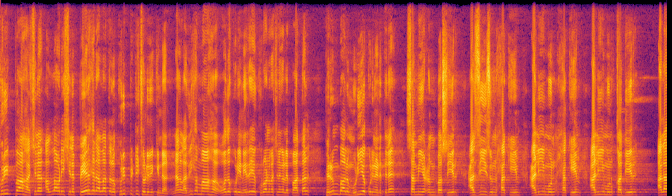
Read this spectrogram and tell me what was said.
குறிப்பாக சில அல்லாவுடைய சில பெயர்கள் அல்லாஹ் தாலா குறிப்பிட்டு சொல்லியிருக்கின்றான். நாங்கள் அதிகமாக ஓதக்கூடிய நிறைய குர்வான் வசனங்களை பார்த்தால் பெரும்பாலும் முடியக்கூடிய இடத்துல சமீஉன் பசீர் அசீசுன் ஹக்கீம் அலீமுன் ஹக்கீம் அலீமுன் கதீர் அலா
